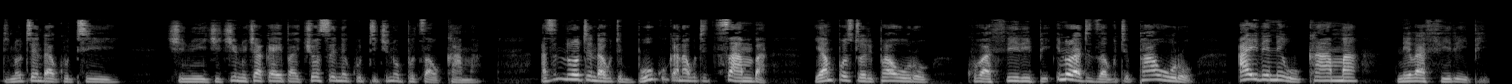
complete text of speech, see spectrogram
Ndinotenda kuti chinhu ichi chinhu chakaipa chose nekuti chinoputsa ukama. Asi ndinotenda kuti bhuku kana kuti tsamba yeapostori pauro kuvafiripi inoratidza kuti pauro aive neukama nevafiripi.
